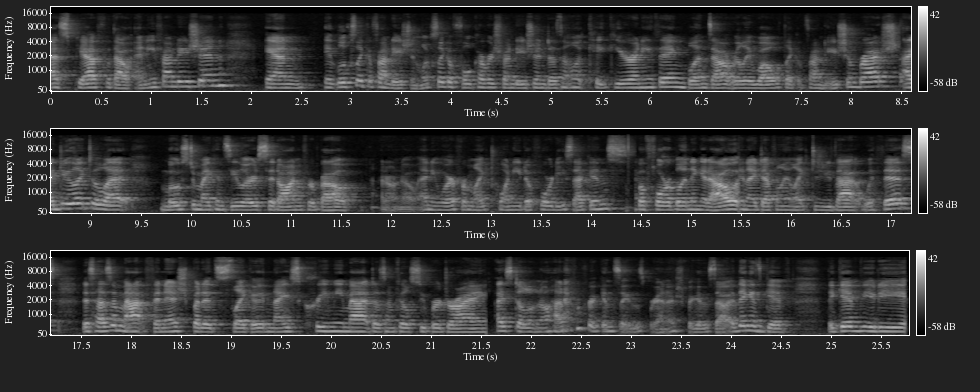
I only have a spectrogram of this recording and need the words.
SPF without any foundation and it looks like a foundation. Looks like a full coverage foundation. Doesn't look cakey or anything. Blends out really well with like a foundation brush. I do like to let most of my concealers sit on for about I don't know, anywhere from like 20 to 40 seconds before blending it out. And I definitely like to do that with this. This has a matte finish, but it's like a nice creamy matte, doesn't feel super drying. I still don't know how to freaking say this brand. I should figure this out. I think it's Give. The Give Beauty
